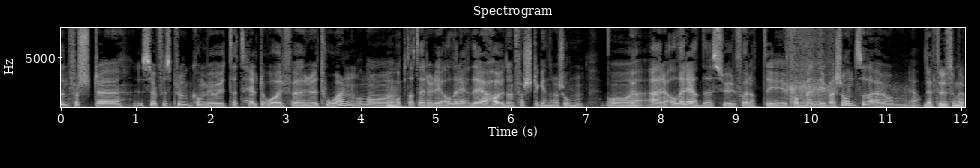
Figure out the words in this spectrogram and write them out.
den første Surface Pro kom jo ut et helt år før toeren, og nå Mm. oppdaterer de allerede. Jeg har jo den første generasjonen, og Ja. er allerede sur for at de kom med en ny versjon, så det er jo ja. Dette ut som er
